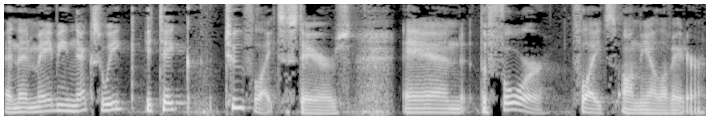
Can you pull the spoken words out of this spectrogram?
And then maybe next week you take two flights of stairs and the four flights on the elevator.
